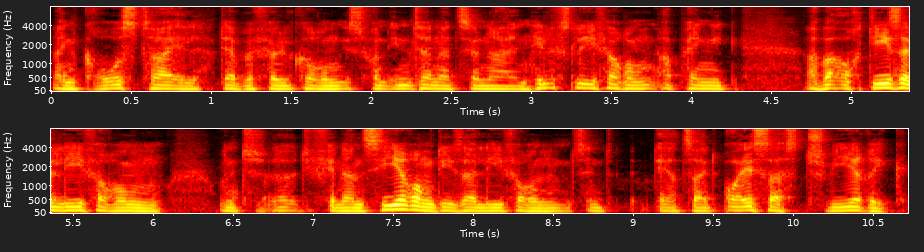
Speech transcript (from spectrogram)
Ein Großteil der Bevölkerung ist von internationalen Hilfslieferungen abhängig, aber auch diese Lieferungen und äh, die Finanzierung dieser Lieferungen sind derzeit äußerst schwierig.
